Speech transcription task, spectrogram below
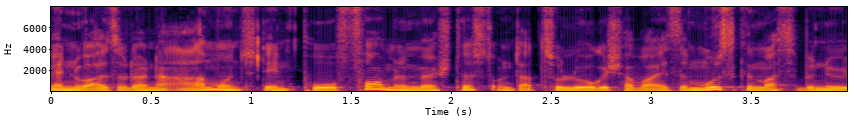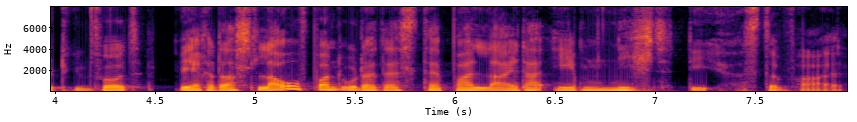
Wenn du also deine Arme und den Po formen möchtest und dazu logischerweise Muskelmasse benötigt wird, wäre das Laufband oder der Stepper leider eben nicht die erste Wahl.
